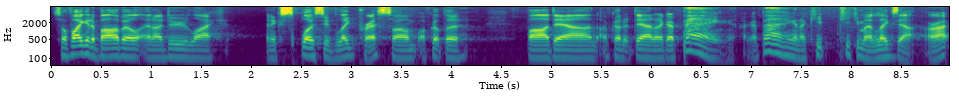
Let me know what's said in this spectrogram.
So if I get a barbell and I do like an explosive leg press. So i have got the bar down, I've got it down, and I go bang, and I go bang, and I keep kicking my legs out. All right,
